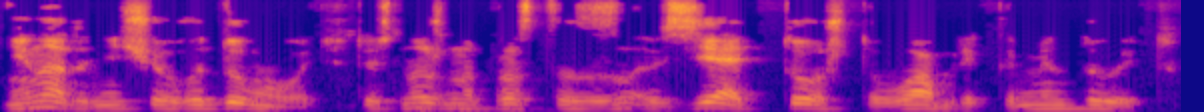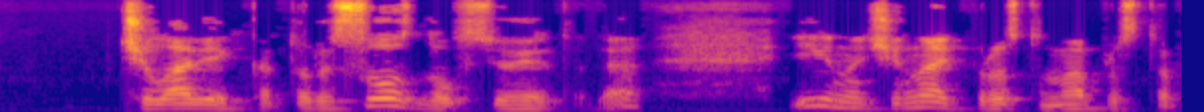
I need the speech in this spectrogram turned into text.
Не надо ничего выдумывать. То есть нужно просто взять то, что вам рекомендует человек, который создал все это, да, и начинать просто-напросто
